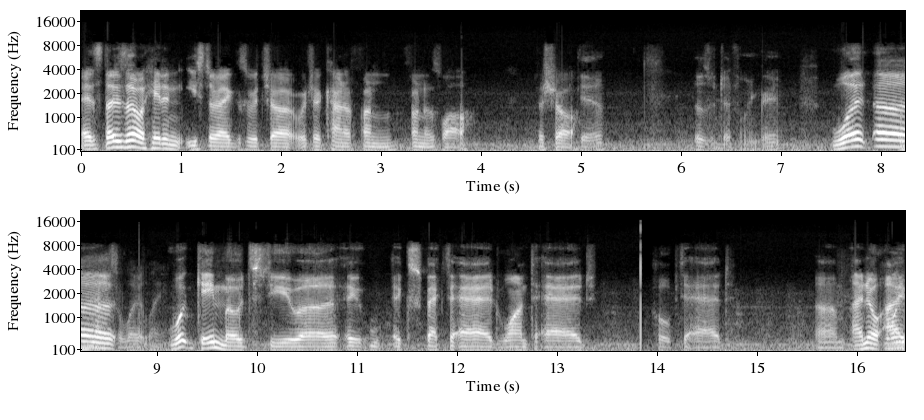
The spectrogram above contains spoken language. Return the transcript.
it's those little hidden Easter eggs which are which are kind of fun fun as well, for sure. Yeah. Those are definitely great. What uh Absolutely. what game modes do you uh expect to add, want to add, hope to add? Um, I know Well, I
